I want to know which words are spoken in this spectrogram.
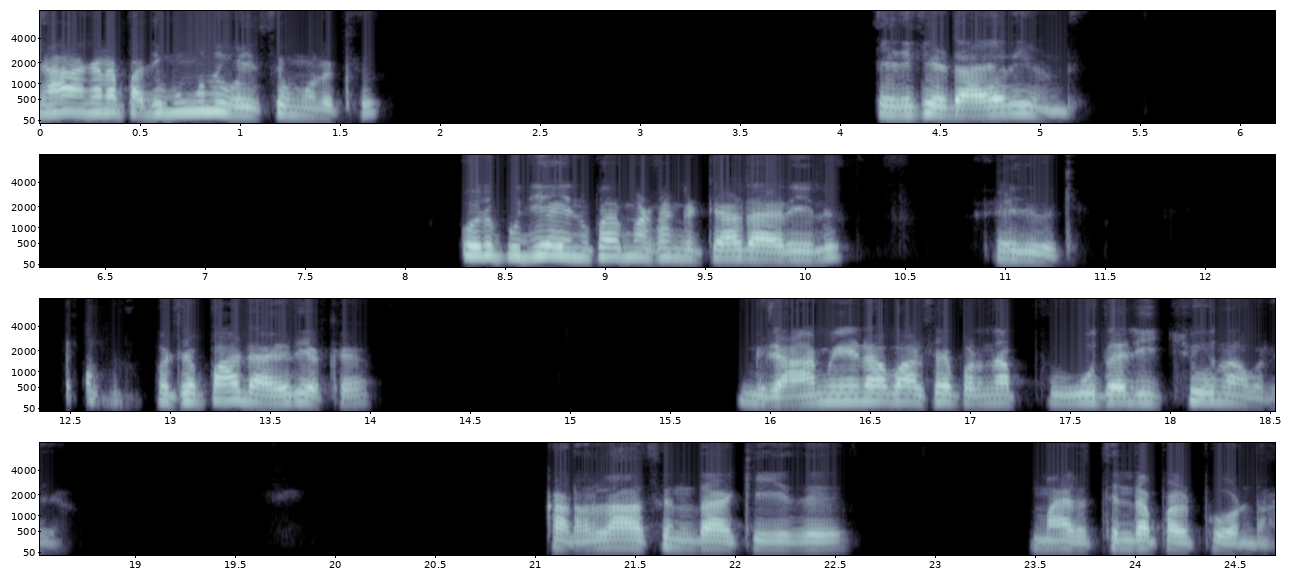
ഞാൻ അങ്ങനെ പതിമൂന്ന് വയസ്സ് മുതൽക്ക് എനിക്ക് ഡയറി ഉണ്ട്. ഒരു പുതിയ ഇൻഫർമേഷൻ കിട്ടിയ ഡയറിയിൽ എഴുതി വെക്കും. പക്ഷെ ഇപ്പം ആ ഡയറിയൊക്കെ ഗ്രാമീണ ഭാഷ പറഞ്ഞ പൂതലിച്ചു എന്നാ പറയാ. കടലാസ് ഉണ്ടാക്കിയത് മരത്തിന്റെ പൾപ്പ് കൊണ്ടാ.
